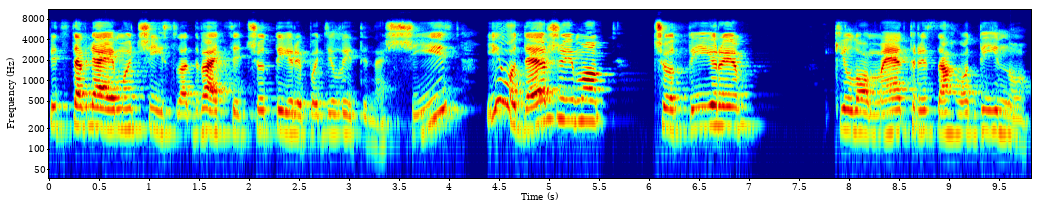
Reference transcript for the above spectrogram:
підставляємо числа 24 поділити на 6 і одержуємо 4 кілометри за годину,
